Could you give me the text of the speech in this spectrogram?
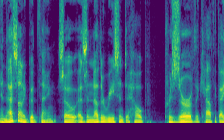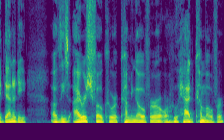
And that's not a good thing. So, as another reason to help preserve the Catholic identity of these Irish folk who are coming over or who had come over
